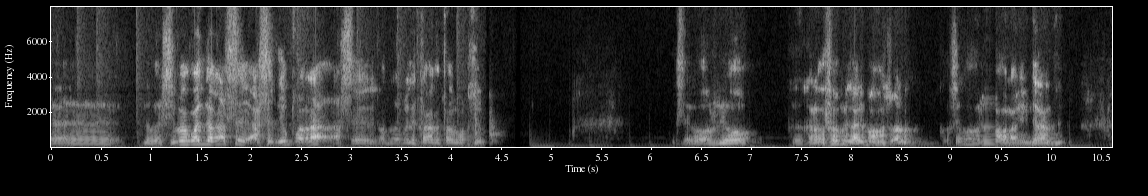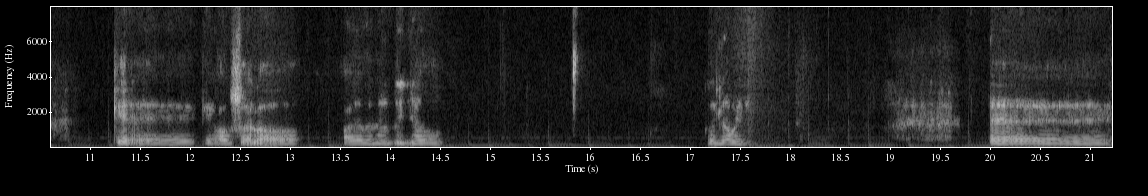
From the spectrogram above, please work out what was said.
Eh, lo que sí me acuerdo que hace, hace tiempo atrás, hace, cuando él estaba en Estados Unidos, se corrió, que creo que fue la misma Consuelo, se corrió ahora bien grande, que, que Consuelo había tenido un niño con Yomil. Eh,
